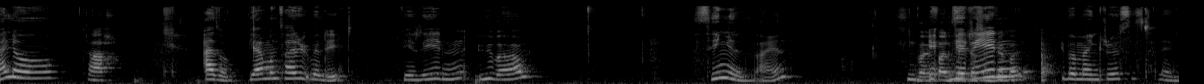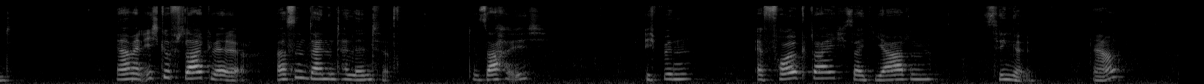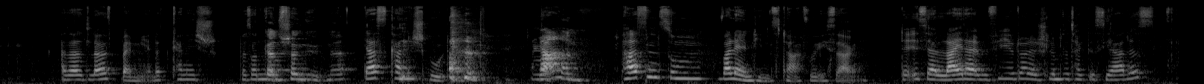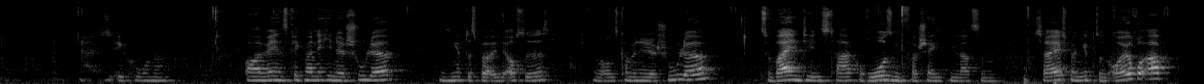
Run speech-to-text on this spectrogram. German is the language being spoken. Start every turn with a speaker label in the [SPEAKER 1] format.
[SPEAKER 1] Hallo.
[SPEAKER 2] Tag.
[SPEAKER 1] Also, wir haben uns heute überlegt, wir reden über Single sein.
[SPEAKER 2] Weil,
[SPEAKER 1] Wir, wir reden
[SPEAKER 2] beide?
[SPEAKER 1] über mein größtes Talent. Ja, wenn ich gefragt werde, was sind deine Talente? Da sage ich, ich bin erfolgreich seit Jahren Single. Ja? Also das läuft bei mir. Das kann ich besonders.
[SPEAKER 2] Ganz schön gut, ne?
[SPEAKER 1] Das kann ich gut.
[SPEAKER 2] Ja.
[SPEAKER 1] Passend zum Valentinstag, würde ich sagen. Der ist ja leider im Februar, der schlimmste Tag des Jahres.
[SPEAKER 2] Das ist Corona. Oh, wenigstens kriegt man nicht in der Schule. Ich weiß nicht, ob das bei euch auch so ist. Bei uns kann man in der Schule zu Valentinstag Rosen verschenken lassen. Das heißt, man gibt so einen Euro ab,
